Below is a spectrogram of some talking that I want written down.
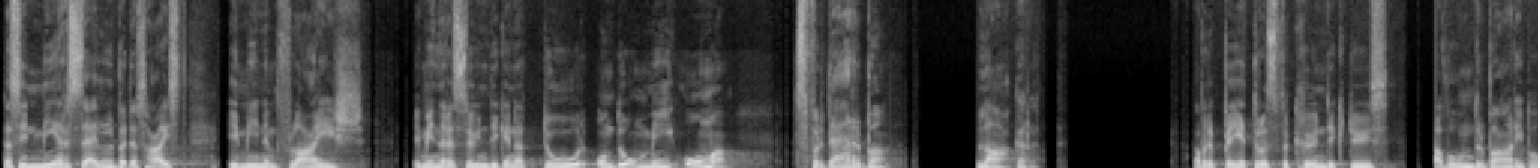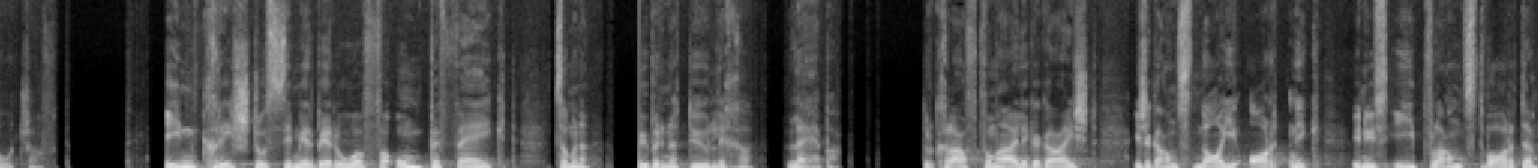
Das in mir selber, das heißt in meinem Fleisch, in meiner sündigen Natur und um mich herum das Verderben lagert. Aber Petrus verkündigt uns eine wunderbare Botschaft. In Christus sind wir berufen und befähigt zu einem übernatürlichen Leben. Durch Kraft vom Heiligen Geist ist eine ganz neue Ordnung in uns eingepflanzt worden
